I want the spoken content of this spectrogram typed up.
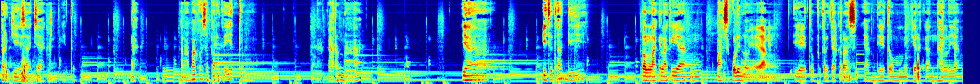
pergi saja kan nah kenapa kok seperti itu? Nah karena ya itu tadi kalau laki-laki yang maskulin loh ya yang dia itu bekerja keras yang dia itu memikirkan hal yang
